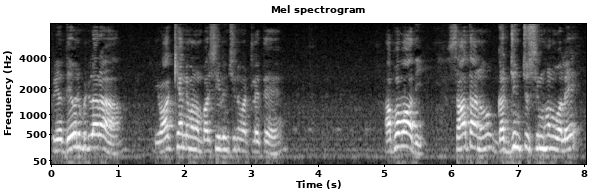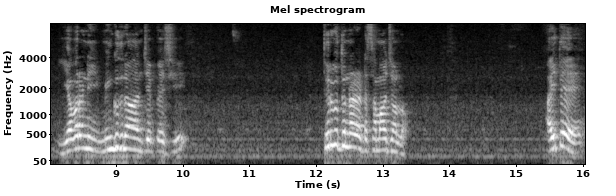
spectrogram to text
ప్రియ దేవుని బిడ్డలారా ఈ వాక్యాన్ని మనం పరిశీలించినట్లయితే అపవాది సాతాను గర్జించు సింహం వలె ఎవరిని మింగుదునా అని చెప్పేసి తిరుగుతున్నాడట సమాజంలో. అయితే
